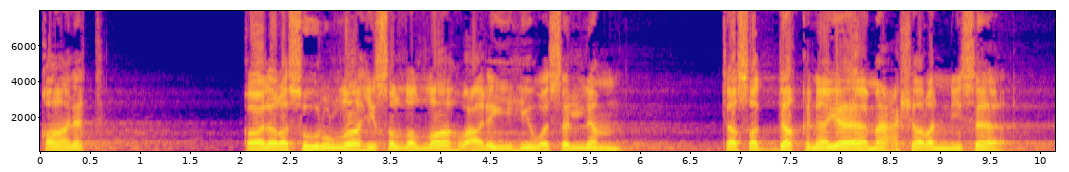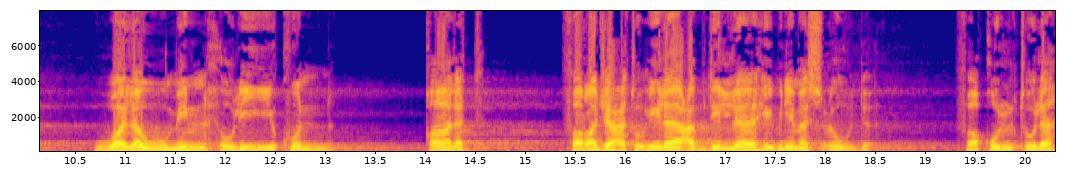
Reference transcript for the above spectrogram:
قالت قال رسول الله صلى الله عليه وسلم تصدقن يا معشر النساء ولو من حليكن. قالت فرجعت إلى عبد الله بن مسعود فقلت له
